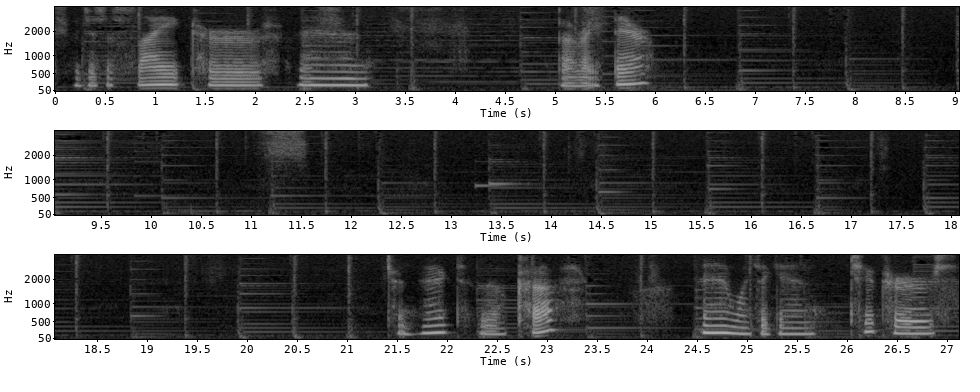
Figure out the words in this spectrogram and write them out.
so just a slight curve and about right there connect the cuff. And once again two curves.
